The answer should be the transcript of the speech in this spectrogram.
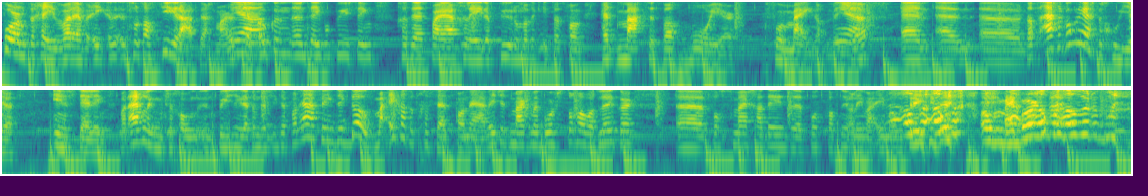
Vorm te geven, whatever. Ik, een soort van sieraad, zeg maar. Dus ik heb ook een, een tepelpiercing gezet een paar jaar geleden. Puur omdat ik iets had van, het maakt het wat mooier. Voor mij dan, weet Ja. je. En, en eh, dat is eigenlijk ook niet echt een goede instelling. Want eigenlijk moet je gewoon een piercing zetten omdat je zegt van, ja, vind ik dope. Maar ik had het gezet van, ja, weet je, het maakt mijn borst toch wel wat leuker. Eh, volgens mij gaat deze podcast nu alleen maar eenmaal over, Tracy- over- over mijn borsten. Over, over de...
